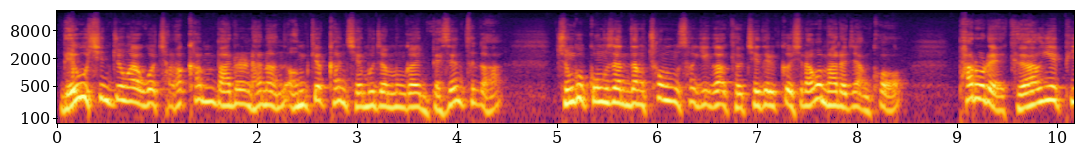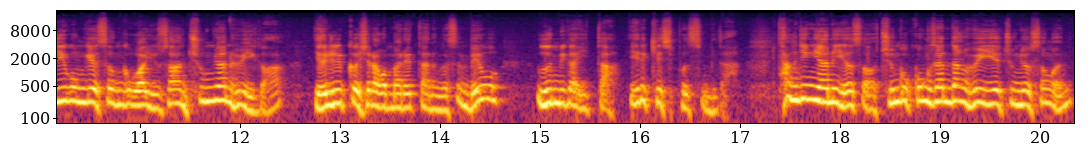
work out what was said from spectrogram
매우 신중하고 정확한 발언을 하는 엄격한 재무 전문가인 베센트가 중국 공산당 총서기가 교체될 것이라고 말하지 않고 8월에 교황의 비공개 선거와 유사한 중요한 회의가 열릴 것이라고 말했다는 것은 매우 의미가 있다. 이렇게 싶었습니다. 탕징리안에 이어서 중국 공산당 회의의 중요성은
